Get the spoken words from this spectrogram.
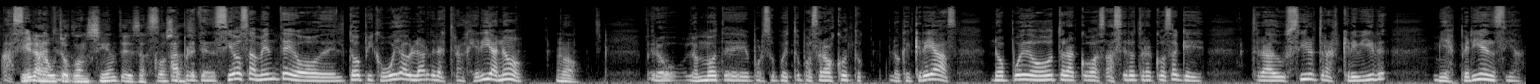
Así ¿Eras preten- autoconsciente de esas cosas? a pretenciosamente o del tópico, voy a hablar de la extranjería, no. No. Pero los motes, por supuesto, pasar a vos con tu- lo que creas. No puedo otra cosa, hacer otra cosa que traducir, transcribir mi experiencia.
